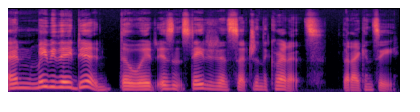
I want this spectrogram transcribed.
and maybe they did, though it isn't stated as such in the credits that I can see.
